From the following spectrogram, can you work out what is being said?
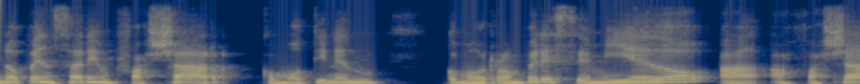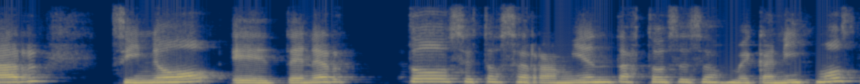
no pensar en fallar, como tienen, como romper ese miedo a, fallar, sino eh, tener todas estas herramientas, todos esos mecanismos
